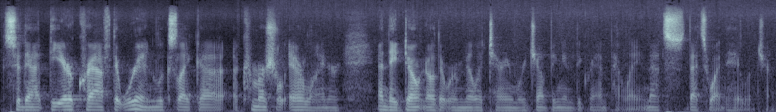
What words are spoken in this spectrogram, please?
so that the aircraft that we're in looks like a, a commercial airliner, and they don't know that we're military and we're jumping into the Grand Palais. And that's, that's why the halo jump.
